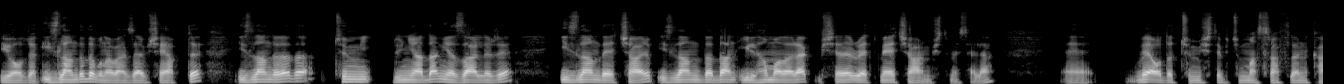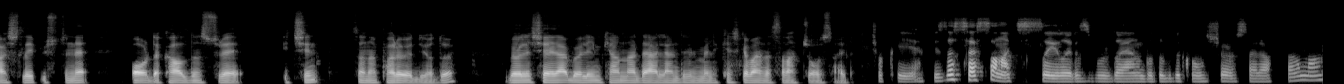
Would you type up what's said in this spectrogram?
iyi olacak. İzlanda da buna benzer bir şey yaptı. İzlanda'da da tüm dünyadan yazarları İzlanda'ya çağırıp İzlanda'dan ilham alarak bir şeyler üretmeye çağırmıştı mesela. Ee, ve o da tüm işte bütün masraflarını karşılayıp üstüne orada kaldığın süre için sana para ödüyordu. Böyle şeyler, böyle imkanlar değerlendirilmeli. Keşke ben de sanatçı olsaydım. Çok iyi. Biz de ses sanatçısı sayılırız burada yani bıdı bıdı konuşuyoruz her hafta ama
